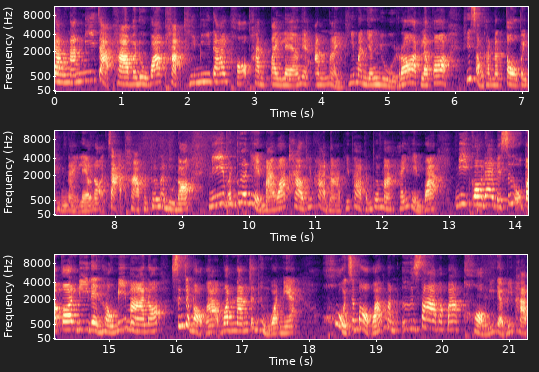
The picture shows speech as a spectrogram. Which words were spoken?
ดังนั้นมี่จะพามาดูว่าผักที่มี่ได้เพาะพันธุ์ไปแล้วเนี่ยอันไหนที่มันยังอยู่รอดแล้วก็ที่สำคัญมันโตไปถึงไหนแล้วเนาะจะพาเพื่อนๆมาดูเนาะนี่เพื่อนๆเห็นไหมว่าคราวที่ผ่านมาพี่พาเพื่อนๆมาให้เห็นว่ามี่ก็ได้ไปซื้ออุปกรณ์ดีเด่นของมี่มาเนาะซึ่งจะบอกว่าวันนั้นจนถึงวันเนี้ย โหจะบอกว่ามันอื้อซ่ามากๆของนี่เดี๋ยวมี่พาเ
